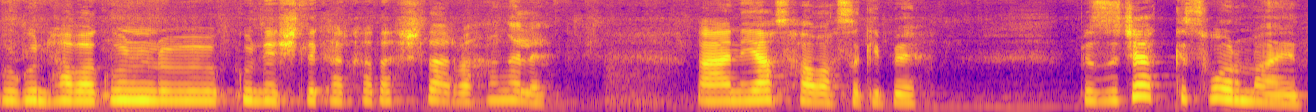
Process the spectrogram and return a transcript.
Bugün hava günlük güneşlik arkadaşlar. Bakın hele. Yani yaz havası gibi. Bir sıcak ki sormayın.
